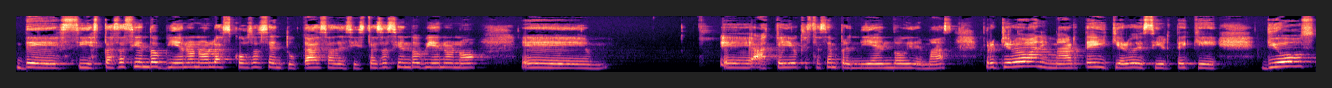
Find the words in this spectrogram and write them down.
de si estás haciendo bien o no las cosas en tu casa, de si estás haciendo bien o no eh, eh, aquello que estás emprendiendo y demás. Pero quiero animarte y quiero decirte que Dios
